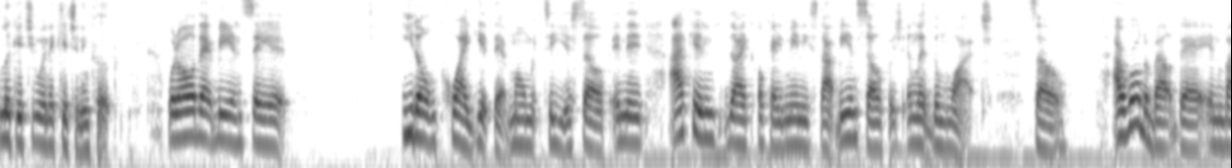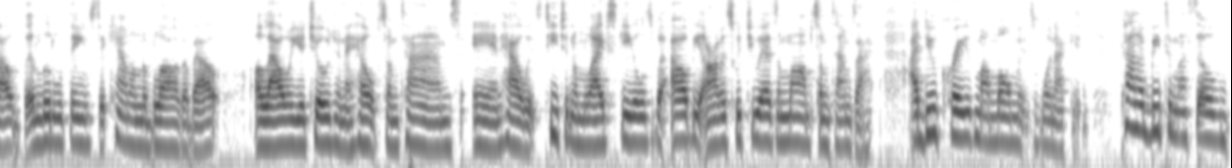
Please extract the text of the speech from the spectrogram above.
look at you in the kitchen and cook. With all that being said, you don't quite get that moment to yourself. And then I can like, okay, Minnie, stop being selfish and let them watch. So I wrote about that and about the little things to count on the blog about allowing your children to help sometimes and how it's teaching them life skills. But I'll be honest with you as a mom, sometimes I, I do crave my moments when I can kind of be to myself,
